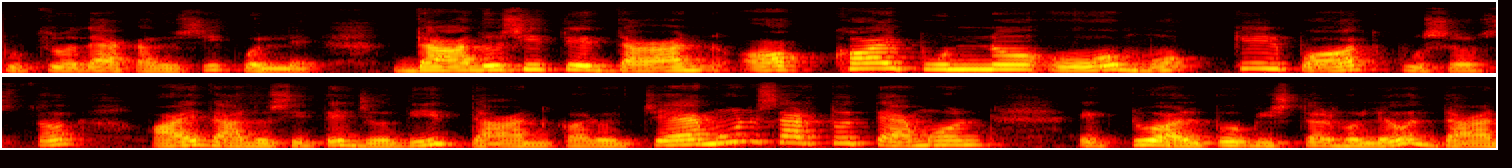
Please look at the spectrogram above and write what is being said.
পুত্রদা একাদশী করলে। দ্বাদশীতে দান, অক্ষয় পুণ্য ও মোক্ষের পথ প্রশস্ত হয়। দ্বাদশীতে যদি দান করো, যেমন স্বার্থ তেমন একটু অল্প বিস্তর হলেও দান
